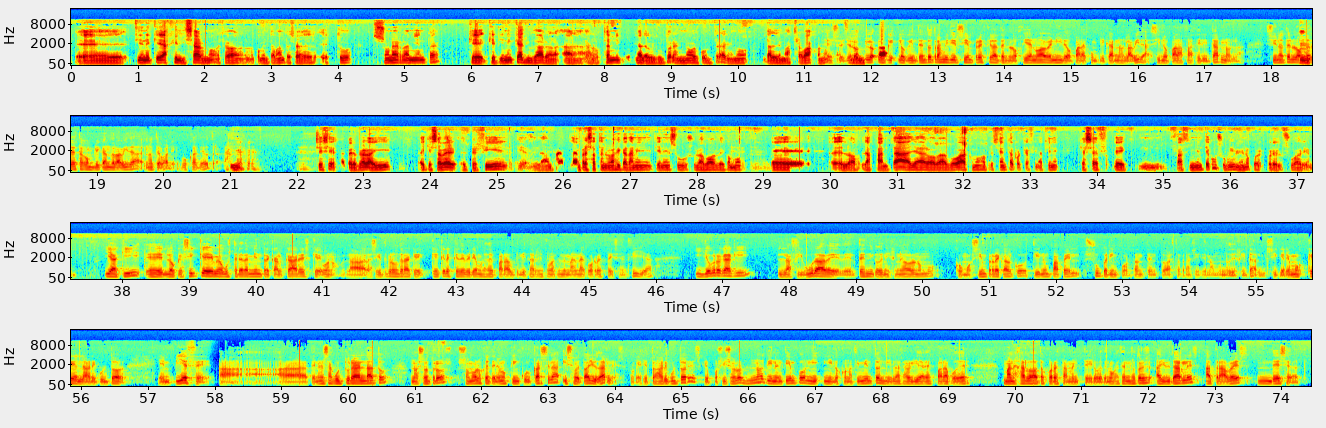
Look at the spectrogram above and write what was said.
eh, tiene que agilizar, ¿no? Eso lo comentaba antes, o sea, esto son herramientas que, que tienen que ayudar a, los técnicos y a los agricultores, no al contrario, no darle más trabajo, ¿no? Eso, yo lo, que, lo, que, intento transmitir siempre es que la tecnología no ha venido para complicarnos la vida, sino para facilitárnosla. Si una tecnología mm. te está complicando la vida, no te vale, búscate otra. Mm. Sí, sí, pero claro, ahí hay que saber el perfil. La, empresa tecnológica también tiene su, su labor de cómo eh, eh, las pantallas, los dashboards, cómo se presenta, porque al final tiene que ser eh, fácilmente consumible ¿no? por, el usuario. Y aquí lo que sí que me gustaría también recalcar es que, bueno, la, siguiente pregunta era que, qué crees que deberíamos hacer para utilizar esa información de manera correcta y sencilla. Y yo creo que aquí la figura del técnico, del ingeniero agrónomo, como siempre recalco, tiene un papel súper importante en toda esta transición al mundo digital. Si queremos que el agricultor empiece a, tener esa cultura del dato, nosotros somos los que tenemos que inculcársela y sobre todo ayudarles, porque hay ciertos agricultores que por sí solos no tienen tiempo ni, ni los conocimientos ni las habilidades para poder manejar los datos correctamente y lo que tenemos que hacer nosotros es ayudarles a través de ese dato.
